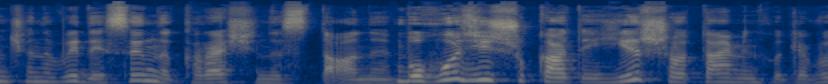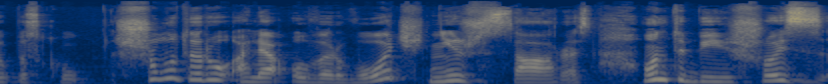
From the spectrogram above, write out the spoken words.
нічого не вийде, сильно краще не стане. Бо годі шукати гіршого таймінгу для випуску шутеру аля Overwatch, ніж зараз. Он тобі і щось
